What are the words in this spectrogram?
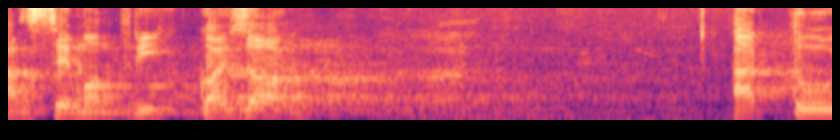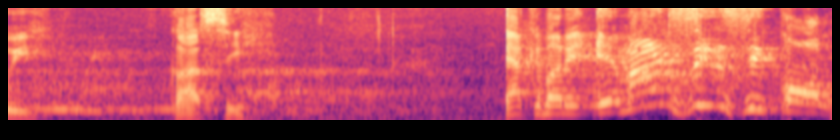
আনছে মন্ত্রী, কয়জন? আর তুই কাশি। একেবারে এমার্জেন্সি কল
